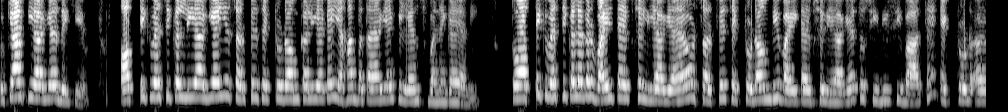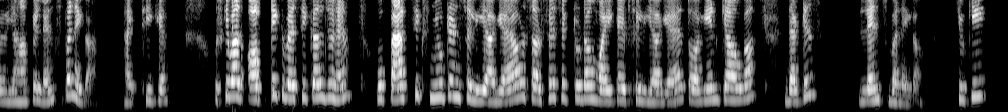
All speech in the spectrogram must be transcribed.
तो क्या किया गया, देखिए ऑप्टिक वेसिकल लिया गया, ये सरफेस एक्टोडॉम का लिया गया, यहाँ बताया गया कि लेंस बनेगा या नहीं। तो ऑप्टिक वेसिकल अगर वाइल्ड टाइप से लिया गया है और सरफेस एक्टोडम भी वाइल्ड टाइप से लिया गया है तो सीधी सी बात है एक्टोड यहाँ पे लेंस बनेगा। हाँ, ठीक है। उसके बाद ऑप्टिक वेसिकल जो है वो पैक सिक्स म्यूटेंट से लिया गया है और सरफेस एक्टोडम वाइट टाइप से लिया गया है तो अगेन क्या होगा? दैट इज़ लेंस बनेगा। क्योंकि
